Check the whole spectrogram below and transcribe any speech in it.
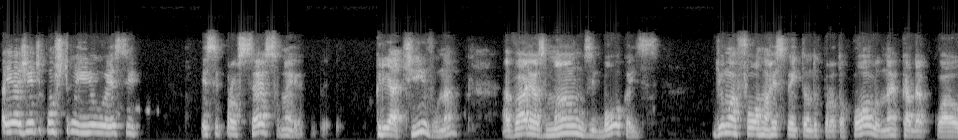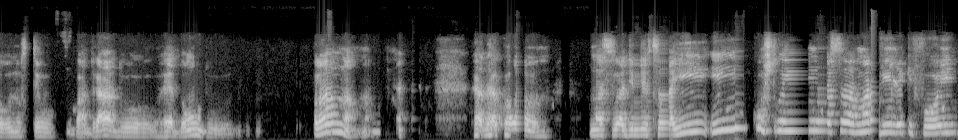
aí a gente construiu esse, esse processo né, criativo, né, a várias mãos e bocas, de uma forma respeitando o protocolo, né, cada qual no seu quadrado, redondo, plano não, né? cada qual na sua dimensão aí e construindo essa maravilha que foi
